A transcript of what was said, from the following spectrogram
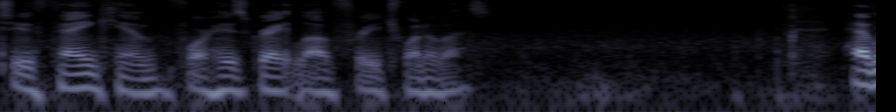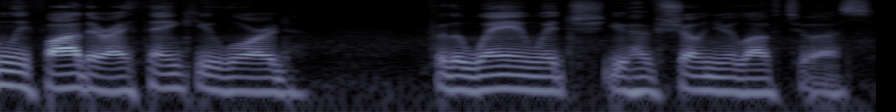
to thank Him for His great love for each one of us. Heavenly Father, I thank you, Lord, for the way in which you have shown your love to us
